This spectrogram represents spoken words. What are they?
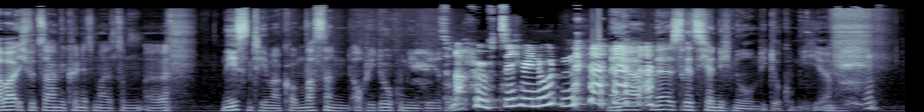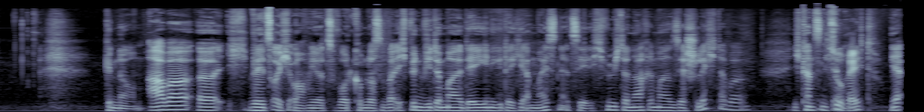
Aber ich würde sagen, wir können jetzt mal zum äh, nächsten Thema kommen, was dann auch die Dokumi wäre. So nach 50 Minuten. naja, ne, es dreht sich ja nicht nur um die Dokumi hier. genau. Aber äh, ich will jetzt euch auch wieder zu Wort kommen lassen, weil ich bin wieder mal derjenige, der hier am meisten erzählt. Ich fühle mich danach immer sehr schlecht, aber ich kann es nicht. Zu Recht. Ja.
